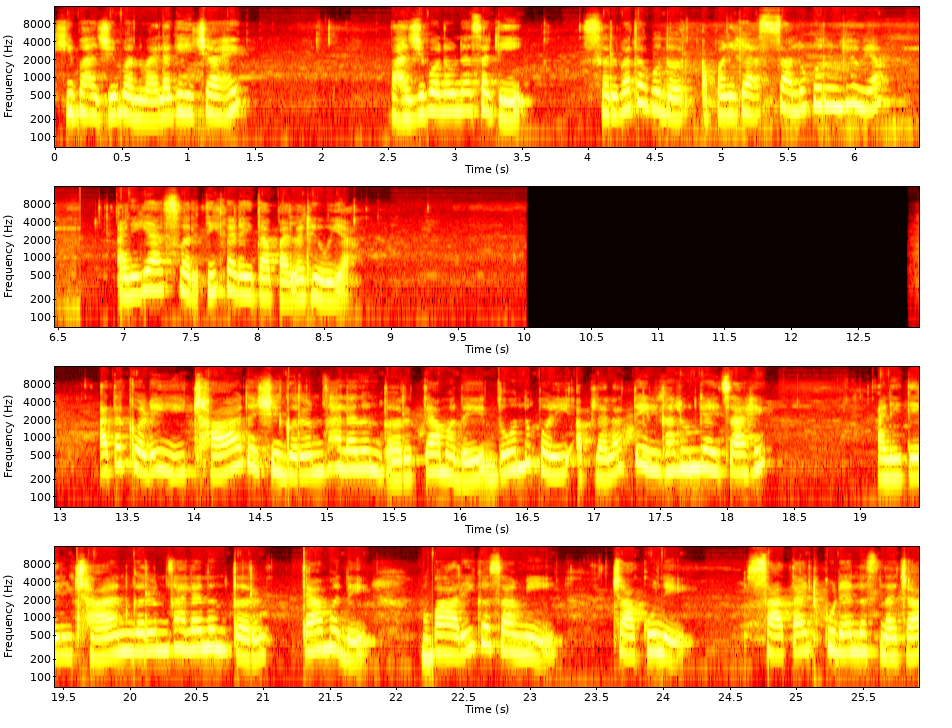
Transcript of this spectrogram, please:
ही भाजी बनवायला घ्यायची आहे. भाजी बनवण्यासाठी सर्वात अगोदर आपण गॅस चालू करून घेऊया आणि गॅसवरती कढई तापायला ठेवूया. आता कढई छान अशी गरम झाल्यानंतर त्यामध्ये दोन पळी आपल्याला तेल घालून घ्यायचं आहे. आणि तेल छान गरम झाल्यानंतर त्यामध्ये बारीक असा मी चाकूने सात आठ कुड्या लसणाच्या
